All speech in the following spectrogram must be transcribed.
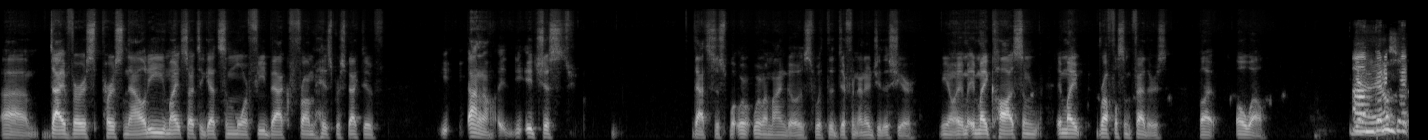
um, diverse personality. You might start to get some more feedback from his perspective. I don't know. It, it's just that's just what, where my mind goes with the different energy this year. You know, it, it might cause some, it might ruffle some feathers but oh well. Yeah, I'm gonna also- get.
